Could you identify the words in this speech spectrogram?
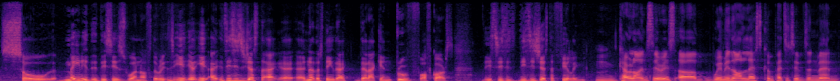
So maybe this is one of the. This is just a, another thing that that I can prove, of course. This is, this is just a feeling. Mm. Caroline Series, um, women are less competitive than men.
